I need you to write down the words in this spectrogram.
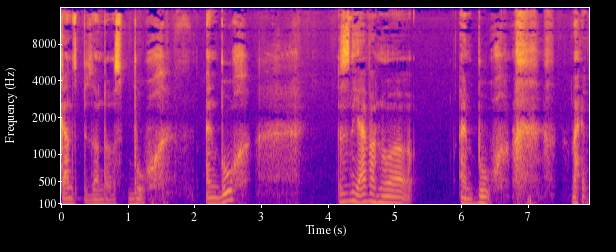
ganz besonderes Buch. Ein Buch, das ist nicht einfach nur ein Buch. Nein,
